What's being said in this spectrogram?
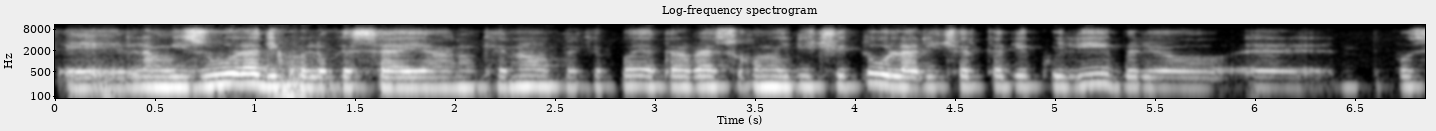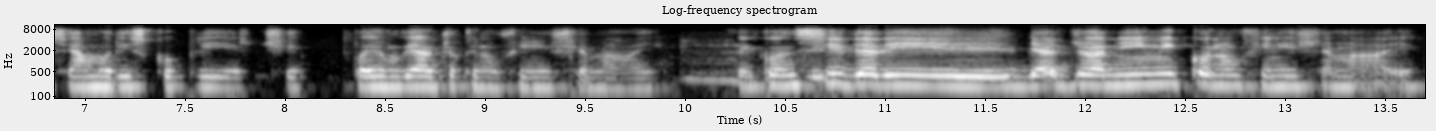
eh, la misura di quello che sei anche, no? Perché poi attraverso, come dici tu, la ricerca di equilibrio eh, possiamo riscoprirci. Poi è un viaggio che non finisce mai. Se consideri il viaggio animico non finisce mai.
